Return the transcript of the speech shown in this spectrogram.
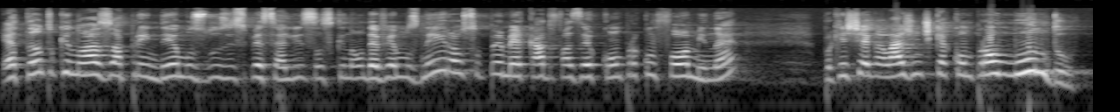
É tanto que nós aprendemos dos especialistas que não devemos nem ir ao supermercado fazer compra com fome, né? Porque chega lá, a gente quer comprar o mundo.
